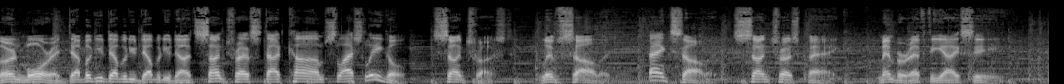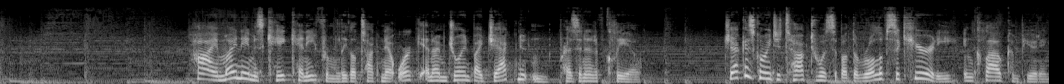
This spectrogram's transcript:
Learn more at www.suntrust.com slash legal. SunTrust. Live solid. Bank solid. SunTrust Bank. Member FDIC. Hi, my name is Kate Kenny from Legal Talk Network, and I'm joined by Jack Newton, president of Clio. Jack is going to talk to us about the role of security in cloud computing.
